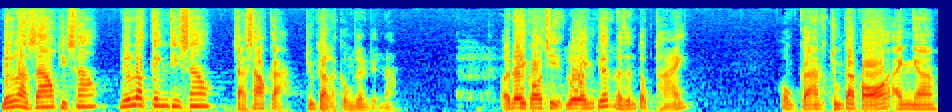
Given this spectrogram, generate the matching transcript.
Nếu là dao thì sao? Nếu là kinh thì sao? Chả sao cả. Chúng ta là công dân Việt Nam. Ở đây có chị Lô Ánh Tuyết là dân tộc Thái. Hôm qua chúng ta có anh uh,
